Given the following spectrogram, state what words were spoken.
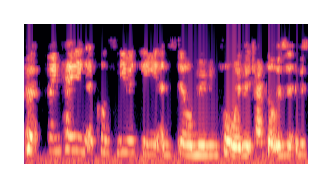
but maintaining a continuity and still moving forward, which I thought was was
